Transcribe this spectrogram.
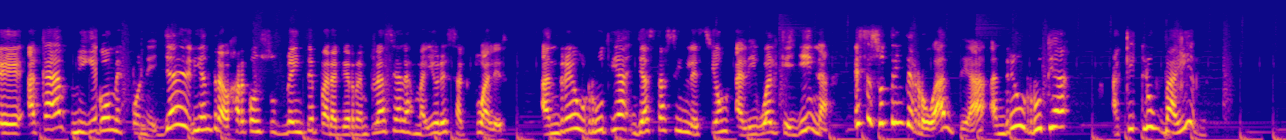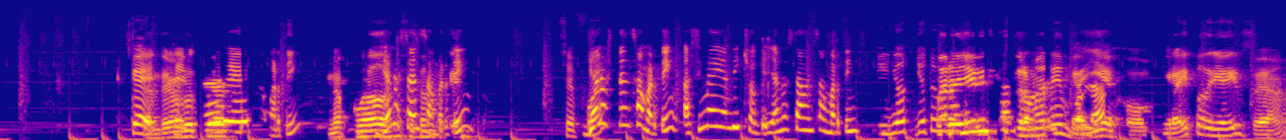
Eh, acá Miguel Gómez pone, ya deberían trabajar con sub-20 para que reemplace a las mayores actuales. Andreu Urrutia ya está sin lesión, al igual que Gina. Esa es otra interrogante, ¿ah? Andreu Urrutia, ¿a qué club va a ir? ¿Qué? Andreu de San Martín? No jugado ¿Ya no está en San Martín? ¿Se fue? Ya no está en San Martín. Así me habían dicho que ya no estaba en San Martín. Y yo, yo tuve bueno, yo he visto a su hermana en Vallejo. Por ahí podría irse, ¿ah?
